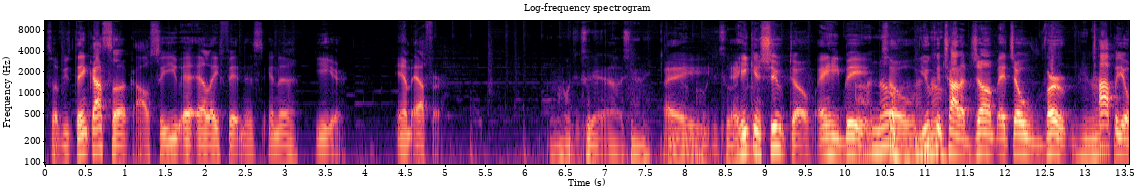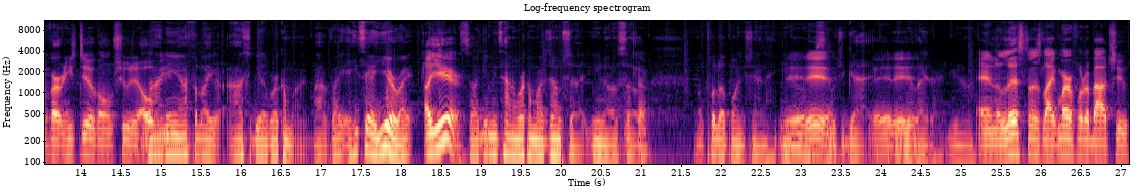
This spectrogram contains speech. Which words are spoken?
So if you think I suck, I'll see you at LA Fitness in a year. MFer. I'm gonna hold you to that, uh, Channing. Hey, I'm gonna hold you to it, he can shoot though, and he big. I know, so I you know. can try to jump at your vert, top of your vert, and he's still gonna shoot it over you. then, I feel like I should be able to work on my. my right? He said a year, right? A year. So I give me time to work on my jump shot. You know, so Okay. I'm gonna pull up on you, Channing. You There know, it See what you got. It a later. You know. And the listeners like Murph, what about you?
